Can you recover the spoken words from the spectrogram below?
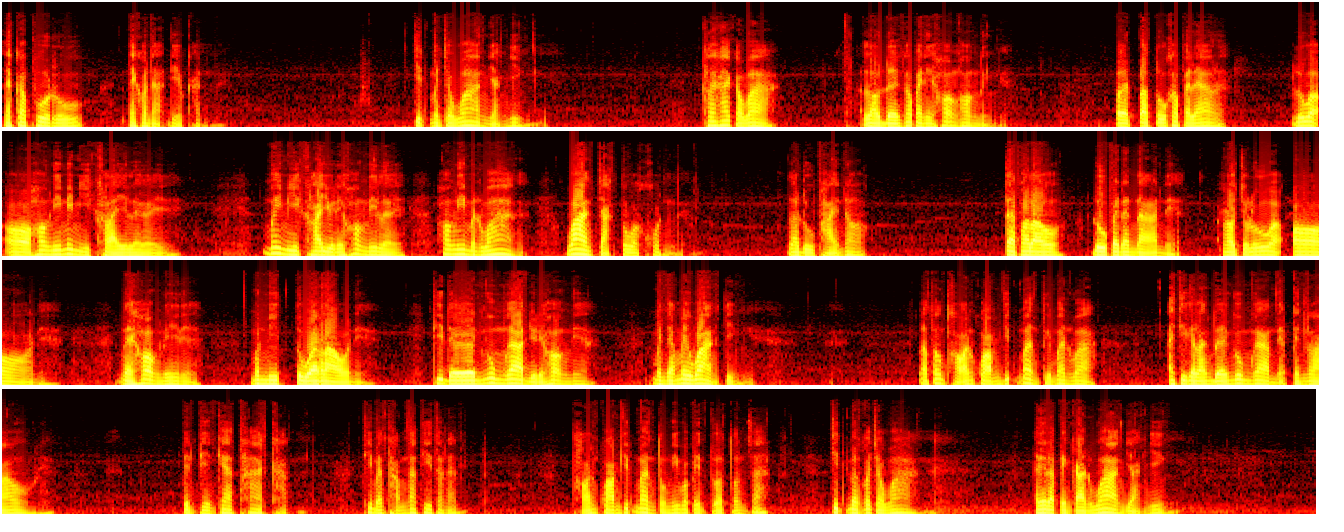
และก็ผู้รู้ในขณะเดียวกัน จิตมันจะว่างอย่างยิ่ง คล้ายๆกับว่า เราเดินเข้าไปในห้องห้องหนึ่งเนี่ย เปิดประตูเข้าไปแล้วนะรู้ว่าอ๋อห้องนี้ไม่มีใครเลย ไม่มีใครอยู่ในห้องนี้เลย ห้องนี้มันว่าง ว่างจากตัวคนเเราดูภายนอก แต่พอเราดูไปนานๆเนี่ย เราจะรู้ว่าอ๋อเนี่ย ในห้องนี้เนี่ย มันมีตัวเราเนี่ย ที่เดินงุ่มง่ามอยู่ในห้องเนี่ย มันยังไม่ว่างจริง เราต้องถอนความยึดมั่นถือมั่นว่า ไอ้ที่กำลังเดินงุ่มง่ามเนี่ยเป็นเรา เป็นเพียงแค่ธาตุขันที่มันทำหน้าที่เท่านั้น ถอนความยึดมั่นตรงนี้ว่าเป็นตัวตนซะจิตมันก็จะว่าง อันนี้เราเป็นการว่างอย่างยิ่ง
